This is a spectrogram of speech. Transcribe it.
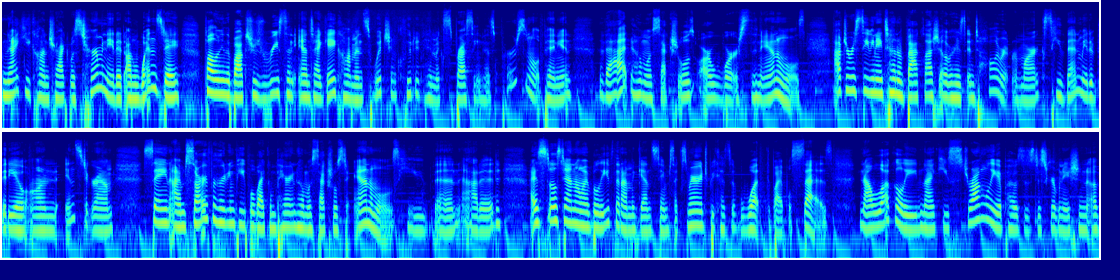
Nike contract was terminated on Wednesday following the boxer's recent anti gay comments, which included him expressing his personal opinion that homosexuals are worse than animals. After receiving a ton of backlash over his intolerant remarks, he then made a video on Instagram saying, I'm sorry for hurting people by comparing homosexuals to animals. He then added, I still stand on my belief that I'm against same sex marriage because of what the Bible says. Now, luckily, Nike strongly opposes discrimination of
